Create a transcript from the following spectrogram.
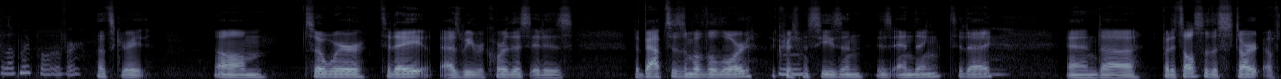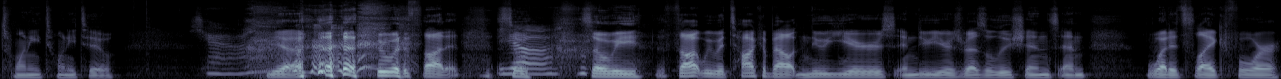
I love my pour over. That's great. Um, so we're today, as we record this, it is the baptism of the Lord. The Mhm. Christmas season is ending today, and uh, but it's also the start of 2022. Yeah. Yeah, who would have thought it? So, yeah. so we thought we would talk about New Year's and New Year's resolutions and what it's like for,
